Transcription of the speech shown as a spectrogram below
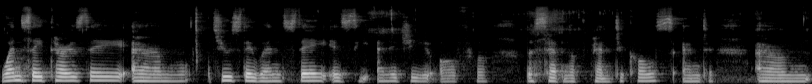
Wednesday, Thursday, um, Tuesday, Wednesday is the energy of uh, the Seven of Pentacles, and um,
